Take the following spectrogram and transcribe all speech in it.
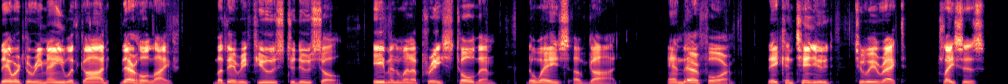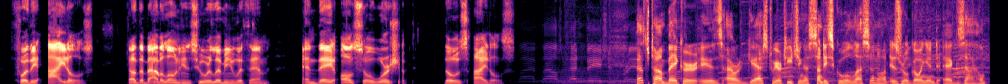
They were to remain with God their whole life, but they refused to do so, even when a priest told them the ways of God. And therefore, they continued to erect places for the idols of the Babylonians who were living with them, and they also worshiped those idols. Pastor Tom Baker is our guest. We are teaching a Sunday school lesson on Israel going into exile.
